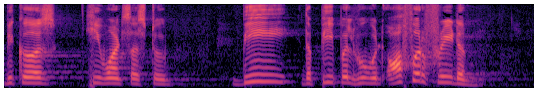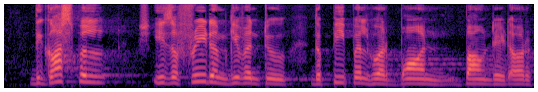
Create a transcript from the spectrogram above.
because he wants us to be the people who would offer freedom. The gospel is a freedom given to the people who are born bounded or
